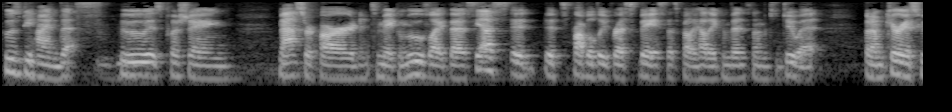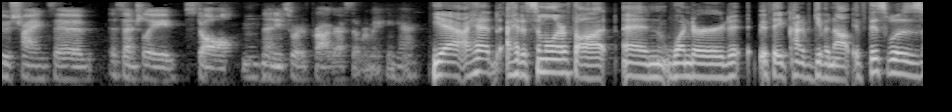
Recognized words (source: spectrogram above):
who's behind this? Mm-hmm. Who is pushing Mastercard to make a move like this? Yes, it, it's probably risk based. That's probably how they convince them to do it but I'm curious who's trying to essentially stall mm-hmm. any sort of progress that we're making here. Yeah, I had I had a similar thought and wondered if they've kind of given up. If this was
